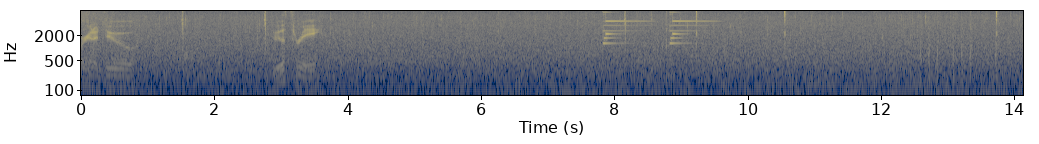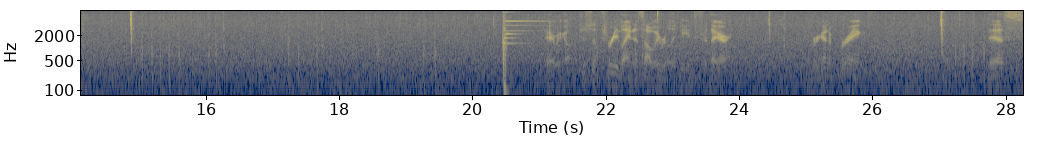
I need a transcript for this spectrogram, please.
we're gonna do do the three. Is all we really need for there. We're gonna bring this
